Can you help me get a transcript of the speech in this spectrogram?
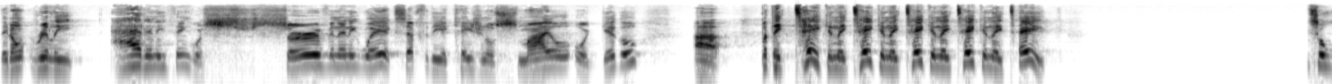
They don't really add anything or serve in any way except for the occasional smile or giggle. Uh, but they take and they take and they take and they take and they take. So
